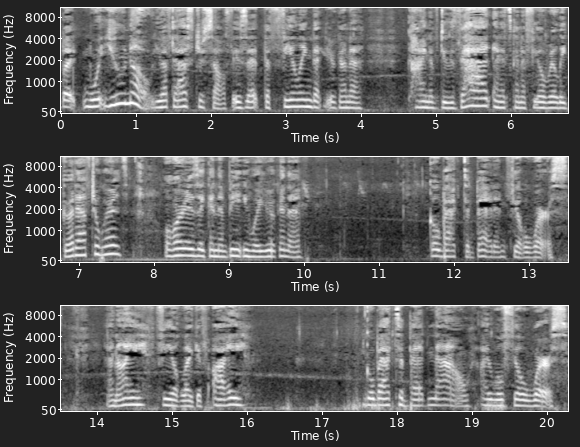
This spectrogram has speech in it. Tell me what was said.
but what you know, you have to ask yourself is it the feeling that you're going to kind of do that and it's going to feel really good afterwards? Or is it going to be where you're going to go back to bed and feel worse? And I feel like if I go back to bed now, I will feel worse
